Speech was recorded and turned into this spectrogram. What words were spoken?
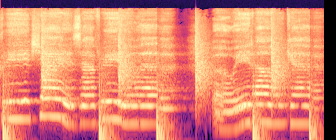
Cliches everywhere, but we don't care.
